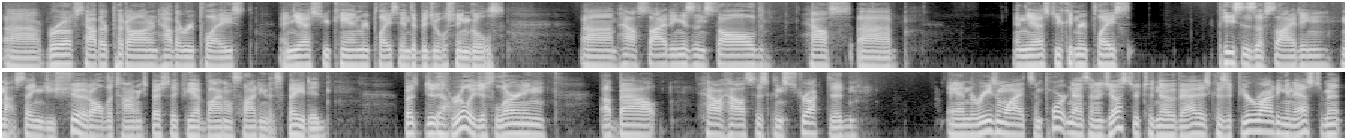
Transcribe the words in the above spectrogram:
uh, roofs, how they're put on and how they're replaced. And yes, you can replace individual shingles. Um, how siding is installed, house, uh, and yes, you can replace pieces of siding. I'm not saying you should all the time, especially if you have vinyl siding that's faded, but just Yeah. really just learning about how a house is constructed. And the reason why it's important as an adjuster to know that is because if you're writing an estimate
